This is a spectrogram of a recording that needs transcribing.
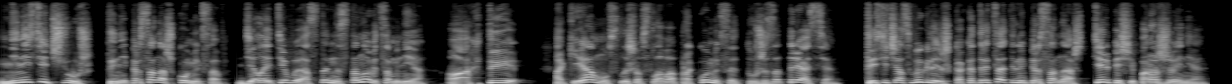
Не неси чушь! Ты не персонаж комиксов! Делаете вы, а стыдно становится мне! Ах ты!» Акияму, услышав слова про комиксы, тут же затрясся. «Ты сейчас выглядишь как отрицательный персонаж, терпящий поражение.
